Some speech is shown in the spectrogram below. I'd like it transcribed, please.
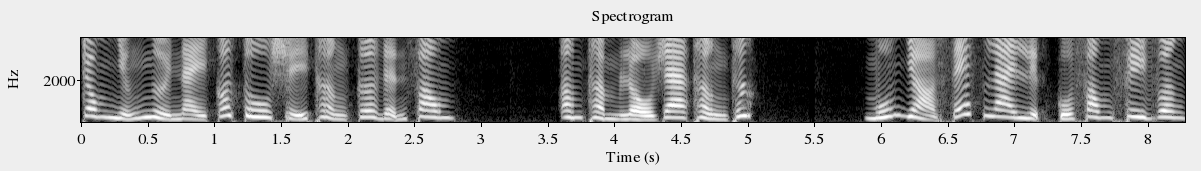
Trong những người này có tu sĩ thần cơ đỉnh phong, âm thầm lộ ra thần thức, muốn dò xét lai lịch của Phong Phi Vân.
